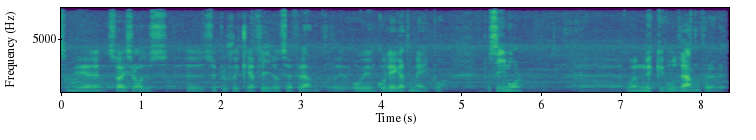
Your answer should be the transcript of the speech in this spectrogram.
som ju är Sveriges Radios eh, superskickliga friidrottsreferent och är en kollega till mig på, på Simor eh, och en mycket god vän för övrigt.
